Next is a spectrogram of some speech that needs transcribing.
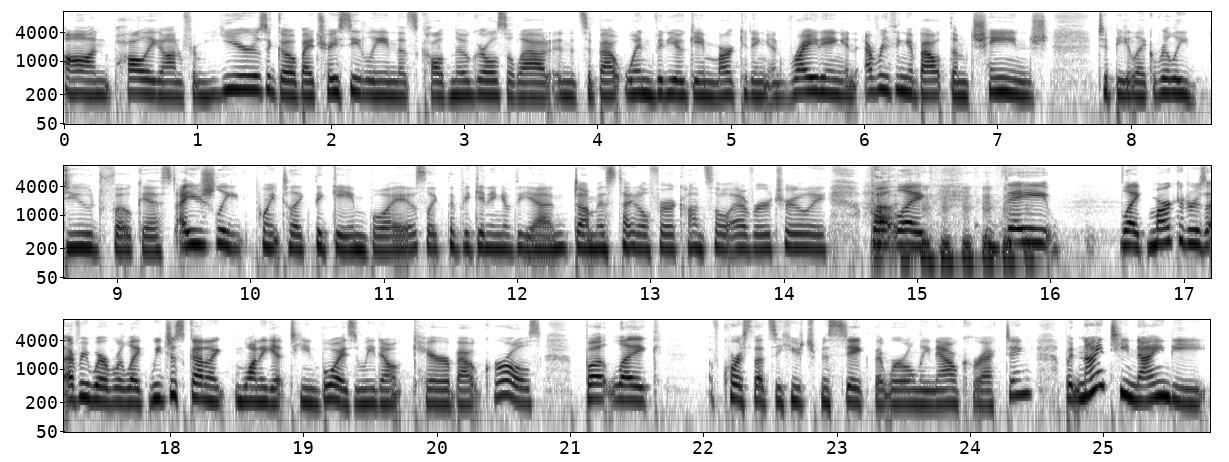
on Polygon from years ago by Tracy Lien that's called No Girls Allowed. And it's about when video game marketing and writing and everything about them changed to be like really dude focused. I usually point to like the Game Boy as like the beginning of the end, dumbest title for a console ever, truly. But like they like marketers everywhere were like, we just gotta want to get teen boys and we don't care about girls. But like, of course, that's a huge mistake that we're only now correcting. But 1990,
